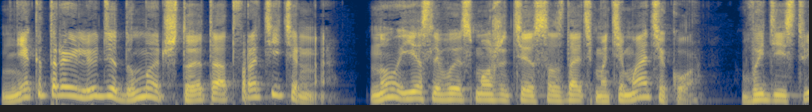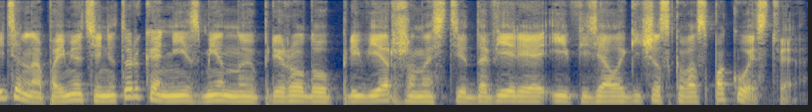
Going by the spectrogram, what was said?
Некоторые люди думают, что это отвратительно. Но если вы сможете создать математику, вы действительно поймете не только неизменную природу приверженности, доверия и физиологического спокойствия,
